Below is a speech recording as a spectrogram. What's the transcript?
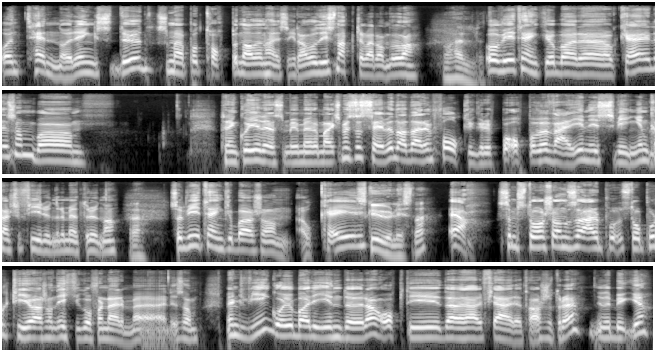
og en tenåringsdude som er på toppen av den heisekranen, og de snakker til hverandre, da. Å. Og vi tenker jo bare ok, liksom, hva Trenger ikke å gi det så mye mer oppmerksomhet. Så ser vi da det er en folkegruppe oppover veien i svingen, kanskje 400 meter unna. Ja. Så vi tenker bare sånn ok, Skuelystne. ja. Som står sånn, så er det, står politiet og er sånn ikke gå for nærme, liksom. Men vi går jo bare inn døra, opp de, det er fjerde etasje, tror jeg, i det bygget.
